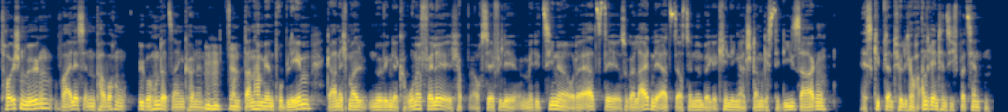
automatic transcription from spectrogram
täuschen mögen, weil es in ein paar Wochen über 100 sein können. Mhm, ja. Und dann haben wir ein Problem, gar nicht mal nur wegen der Corona-Fälle. Ich habe auch sehr viele Mediziner oder Ärzte, sogar leitende Ärzte aus den Nürnberger Kliniken als Stammgäste, die sagen, es gibt natürlich auch andere Intensivpatienten,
